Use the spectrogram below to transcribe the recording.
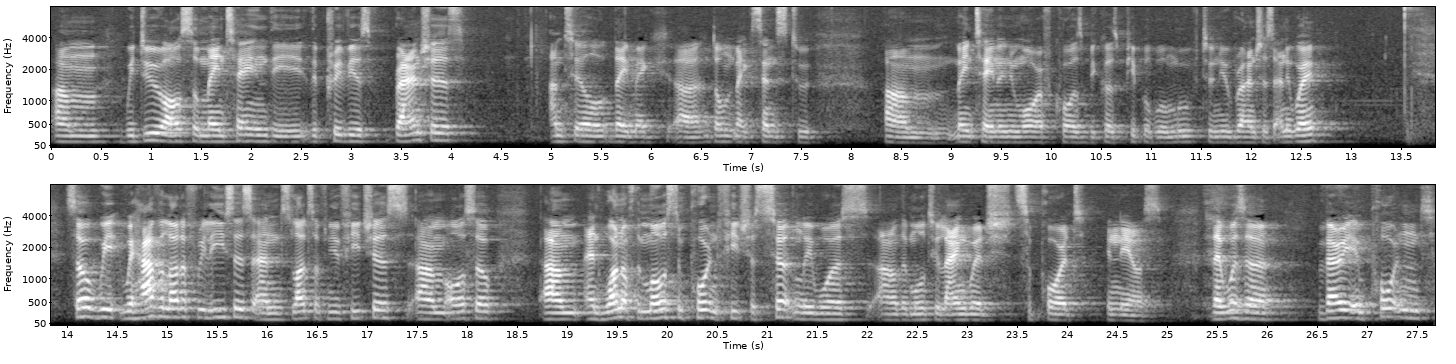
um, we do also maintain the, the previous branches until they make, uh, don't make sense to um, maintain anymore, of course, because people will move to new branches anyway. So we, we have a lot of releases and lots of new features um, also. Um, and one of the most important features certainly was uh, the multi-language support in NEOS. That was a very important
